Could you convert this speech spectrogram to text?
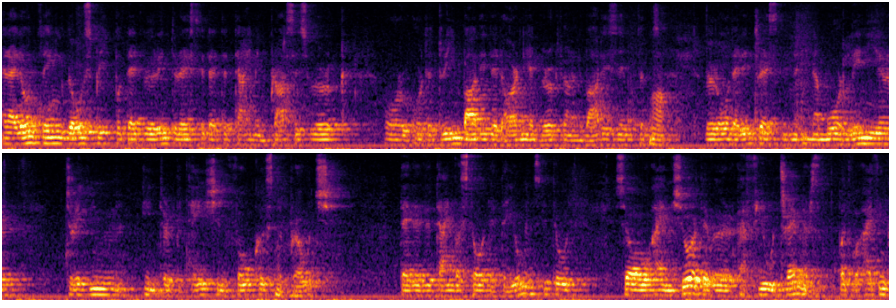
And I don't think those people that were interested at the time in process work or, or the dream body that Arnie had worked on in the body symptoms were all that interested in, in a more linear dream interpretation focused approach that at the time was taught at the Jung Institute. So I'm sure there were a few tremors, but I think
